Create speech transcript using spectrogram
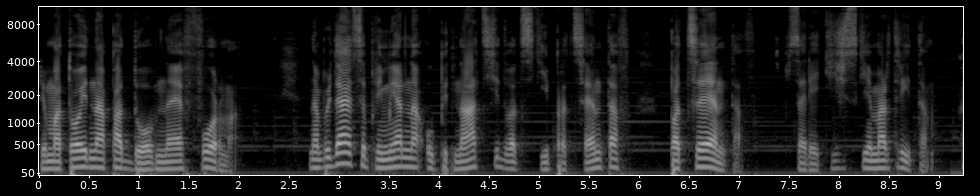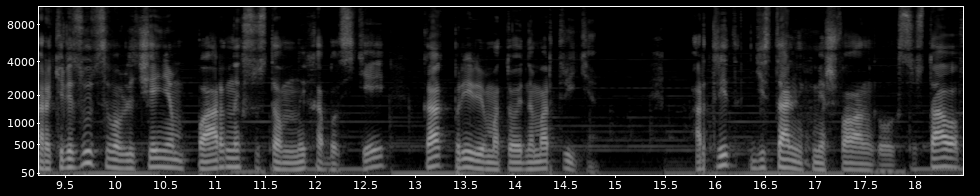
ревматоидно-подобная форма – наблюдается примерно у 15-20% пациентов с псориатическим артритом. Характеризуется вовлечением парных суставных областей, как при ревматоидном артрите. Артрит дистальных межфаланговых суставов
